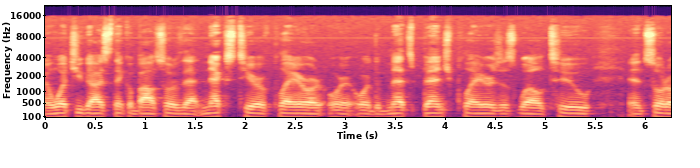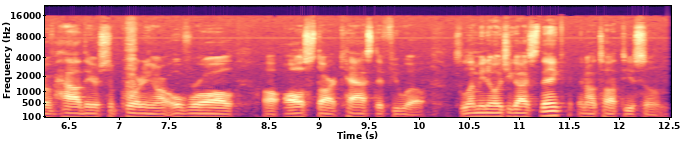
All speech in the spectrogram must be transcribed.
and what you guys think about sort of that next tier of player or, or, or the Mets bench players as well too, and sort of how they're supporting our overall uh, all-star cast, if you will. So let me know what you guys think, and I'll talk to you soon.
